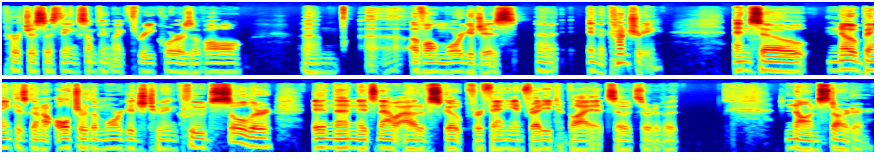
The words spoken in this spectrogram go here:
purchase, I think, something like three quarters of all um, uh, of all mortgages uh, in the country, and so no bank is going to alter the mortgage to include solar, and then it's now out of scope for Fannie and Freddie to buy it. So it's sort of a non starter.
